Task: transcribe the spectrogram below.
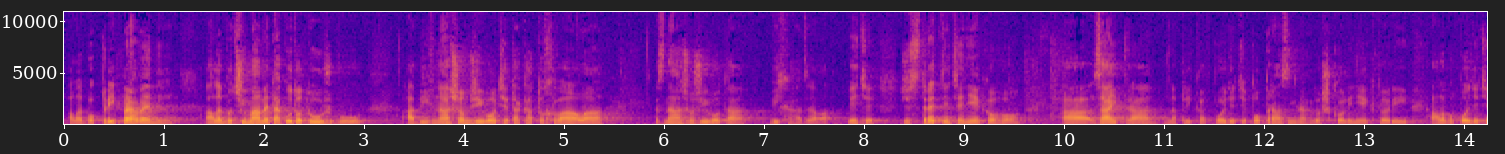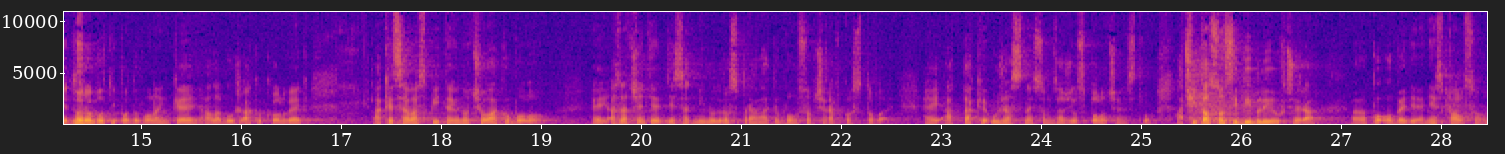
alebo pripravení, alebo či máme takúto túžbu, aby v našom živote takáto chvála z nášho života vychádzala. Viete, že stretnete niekoho, a zajtra napríklad pôjdete po prázdninách do školy niektorí, alebo pôjdete do roboty po dovolenke, alebo už akokoľvek, a keď sa vás pýtajú, no čo ako bolo? Hej, a začnete 10 minút rozprávať, no bol som včera v kostole. Hej, a také úžasné som zažil spoločenstvo. A čítal som si Bibliu včera e, po obede, nespal som,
